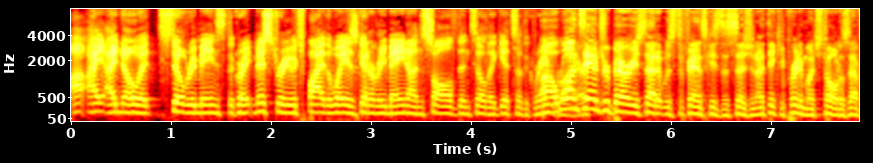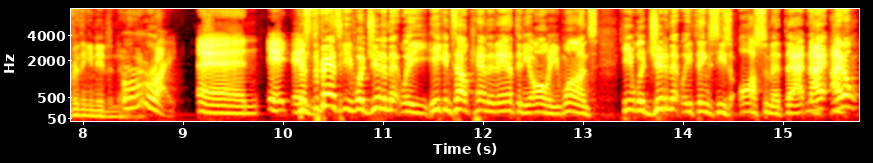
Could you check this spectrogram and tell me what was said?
I, I, I know it still remains the great mystery, which by the way is going to remain unsolved until they get to the Greenbrier. uh, once Andrew Berry said it was Stefanski's decision, I think he pretty much told us everything you need to know. right, and it Because Stefanski legitimately, he can tell Ken and Anthony all he wants. He legitimately thinks he's awesome at that. And I, I don't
